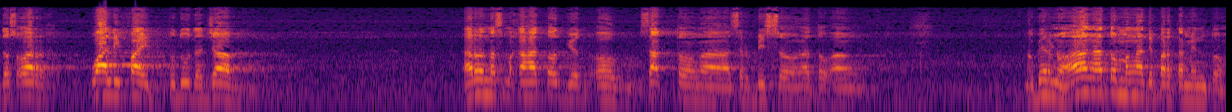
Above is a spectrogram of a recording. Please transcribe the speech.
those who are qualified to do the job. aron mas makahatod gyud og sakto nga serbisyo nga ato ang gobyerno ang atong mga departamento.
